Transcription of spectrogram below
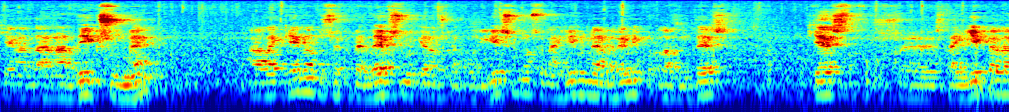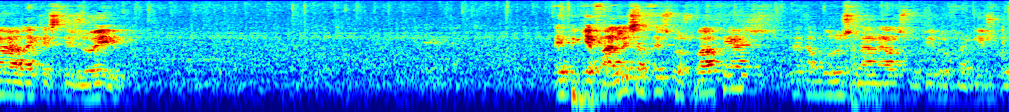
και να τα αναδείξουμε, αλλά και να τους εκπαιδεύσουμε και να τους καθοδηγήσουμε ώστε να γίνουν αυρένοι πρωταθλητές και στους, ε, στα γήπεδα αλλά και στη ζωή. Επικεφαλής αυτής της προσπάθειας δεν θα μπορούσε να είναι άλλος ο κύριο Φραγκίσκο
